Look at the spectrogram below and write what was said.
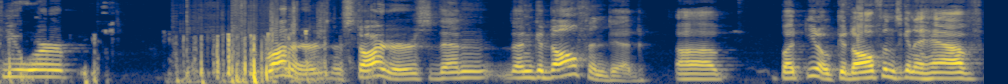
fewer runners or starters than than Godolphin did. Uh, but you know Godolphin's going to have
